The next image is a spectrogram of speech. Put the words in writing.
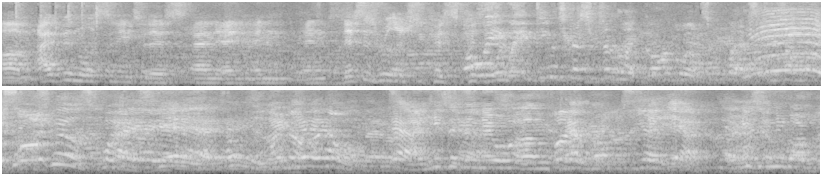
um, I've been listening to this and and and, and this is really interesting because. Oh wait, wait, Demon's Crest, you're talking like Gargoyle's Quest. You're Yeah, about Gargoyle's Quest. Yeah, yeah, yeah, totally. I know, I know all that. Yeah, and he's in the new um. Fire Captain- Rangers. Yeah, yeah. He's in the new Marvel.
